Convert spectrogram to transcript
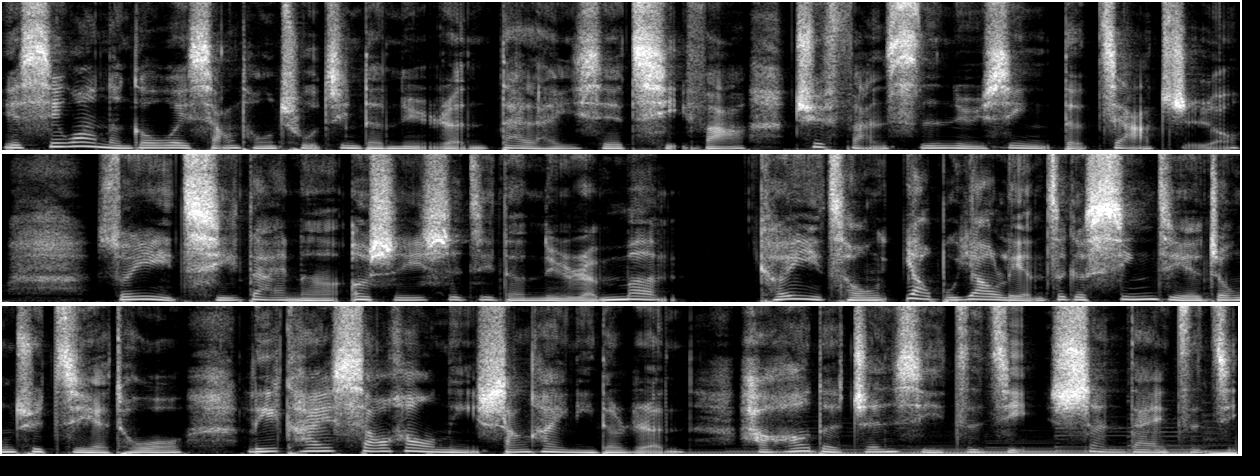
也希望能够为相同处境的女人带来一些启发，去反思女性的价值哦。所以期待呢，二十一世纪的女人们。可以从要不要脸这个心结中去解脱，离开消耗你、伤害你的人，好好的珍惜自己，善待自己。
